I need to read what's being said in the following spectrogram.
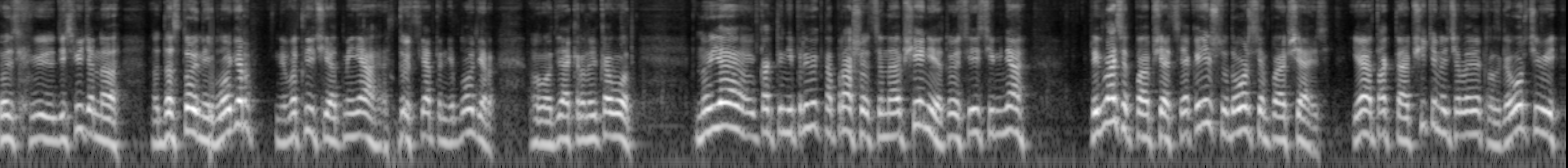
то есть, э, действительно, достойный блогер, в отличие от меня, то есть, я-то не блогер, вот, я кроликовод. Но я как-то не привык напрашиваться на общение, то есть, если меня пригласят пообщаться, я, конечно, с удовольствием пообщаюсь. Я так-то общительный человек, разговорчивый,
